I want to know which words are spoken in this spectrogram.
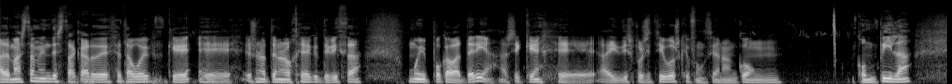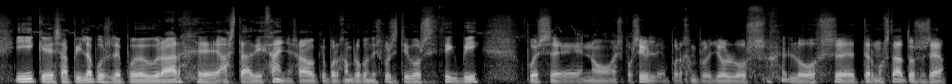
Además también destacar de Z-Wave que eh, es una tecnología que utiliza muy poca batería, así que eh, hay dispositivos que funcionan con, con pila y que esa pila pues le puede durar eh, hasta 10 años, algo que por ejemplo con dispositivos Zigbee pues no es posible. Por ejemplo yo los, los termostatos, o sea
